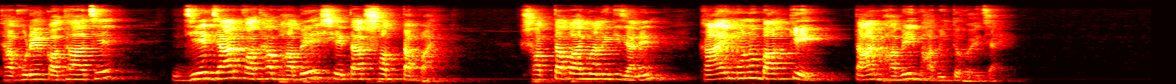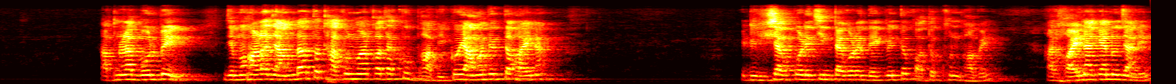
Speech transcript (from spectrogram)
ঠাকুরের কথা আছে, যে যার কথা ভাবে, সে তার সত্তা পায়। সত্তা পায় মানে কি জানেন? কায় মনোবাক্যে তার ভাবেই ভাবিত হয়ে যায়। আপনারা বলবেন যে, মহারাজ, আমরাও তো ঠাকুরমার কথা খুব ভাবি, কই আমাদের তো হয় না? একটু হিসাব করে, চিন্তা করে দেখবেন তো কতক্ষণ ভাবেন। আর হয় না কেন জানেন?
